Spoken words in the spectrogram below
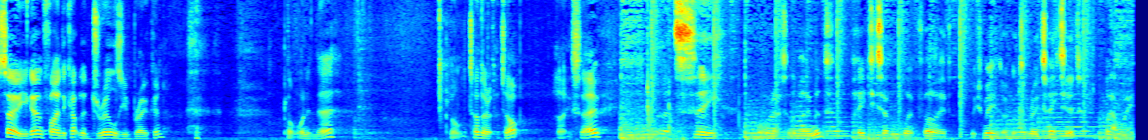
So you go and find a couple of drills you've broken, plonk one in there, plonk t'other at the top, like so. Let's see what we're at at the moment, 87.5, which means I've got to rotate it that way.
